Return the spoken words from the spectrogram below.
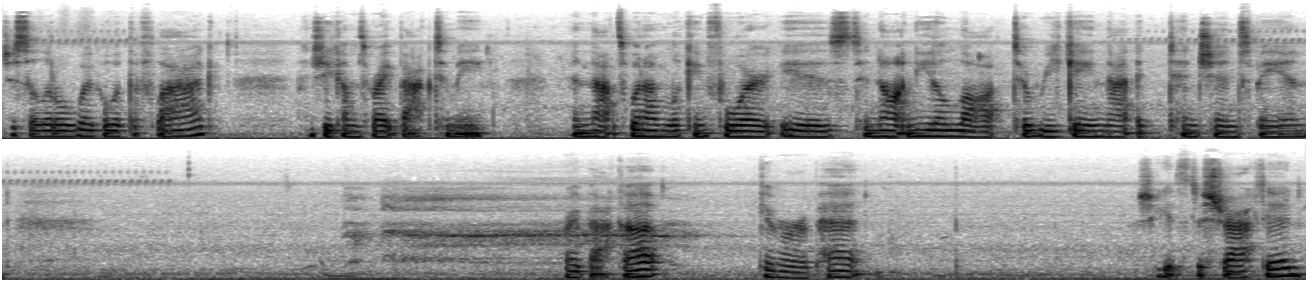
just a little wiggle with the flag, and she comes right back to me. And that's what I'm looking for is to not need a lot to regain that attention span. Right back up give her a pet. She gets distracted.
